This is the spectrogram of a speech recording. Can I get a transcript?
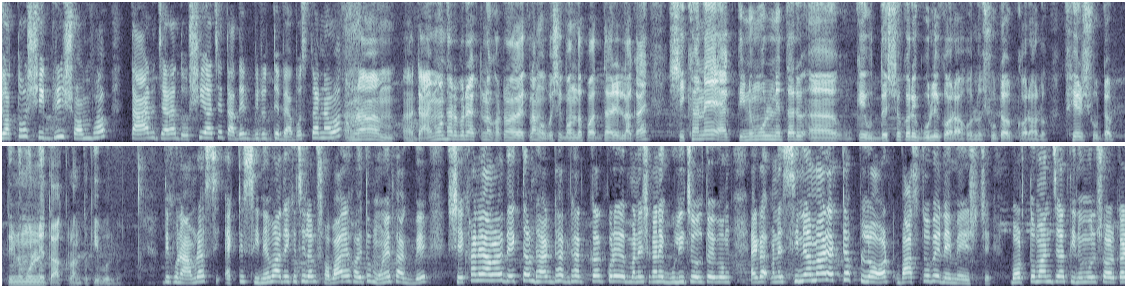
যত শীঘ্রই সম্ভব তার যারা দোষী আছে তাদের বিরুদ্ধে ব্যবস্থা নেওয়া। আমরা ডায়মন্ড হারবারে একটা ঘটনা দেখলাম অভিষেক বন্দ্যোপাধ্যায়ের এলাকায়। সেখানে এক তৃণমূল নেতার কে উদ্দেশ্য করে গুলি করা হলো শুট আউট করা হলো। ফের শুট আউট তৃণমূল নেতা আক্রান্ত, কি বলবেন? দেখুন, আমরা একটি সিনেমা দেখেছিলাম, সবাই হয়তো মনে থাকবে, সেখানে আমরা দেখতাম ঢাক ঢাক ঢাক করে মানে সেখানে গুলি চলতো এবং একটা মানে সিনেমার একটা প্লট বাস্তবে নেমে এসছে। বর্তমান যা তৃণমূল সরকার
